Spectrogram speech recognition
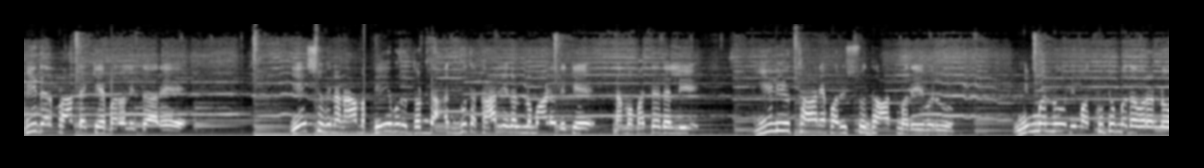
ಬೀದರ್ ಪ್ರಾಂತಕ್ಕೆ ಬರಲಿದ್ದಾರೆ. ಯೇಸುವಿನ ನಾಮ ದೇವರು ದೊಡ್ಡ ಅದ್ಭುತ ಕಾರ್ಯಗಳನ್ನು ಮಾಡೋದಕ್ಕೆ ನಮ್ಮ ಮಧ್ಯದಲ್ಲಿ ಇಳಿಯುತ್ತಾನೆ ಪರಿಶುದ್ಧ ಆತ್ಮ ದೇವರು. ನಿಮ್ಮನ್ನು, ನಿಮ್ಮ ಕುಟುಂಬದವರನ್ನು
